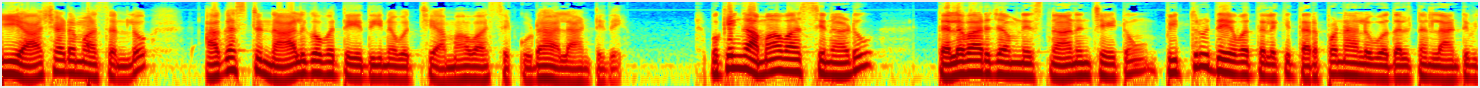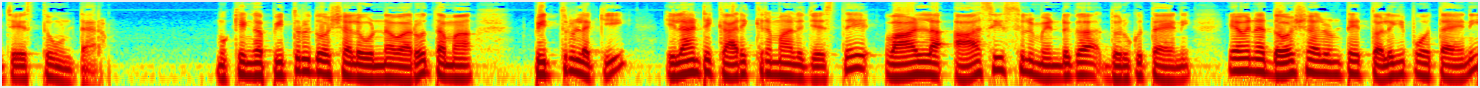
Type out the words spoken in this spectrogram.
ఈ ఆషాఢమాసంలో ఆగస్టు నాలుగవ తేదీన వచ్చే అమావాస్య కూడా అలాంటిదే. ముఖ్యంగా అమావాస్య నాడు తెల్లవారుజామునే స్నానం చేయటం పితృదేవతలకి తర్పణాలు వదలటం లాంటివి చేస్తూ ఉంటారు. ముఖ్యంగా పితృదోషాలు ఉన్నవారు తమ పితృలకి ఇలాంటి కార్యక్రమాలు చేస్తే వాళ్ళ ఆశీస్సులు మెండుగా దొరుకుతాయని ఏమైనా దోషాలుంటే తొలగిపోతాయని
